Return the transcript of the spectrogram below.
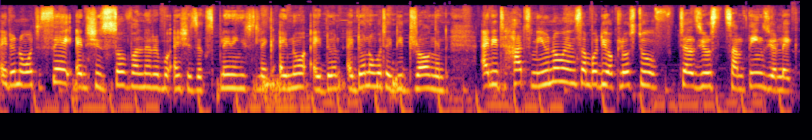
I don't know what to say, and she's so vulnerable, and she's explaining. She's like, I know, I don't, I don't know what I did wrong, and and it hurts me. You know, when somebody you're close to f- tells you some things, you're like,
